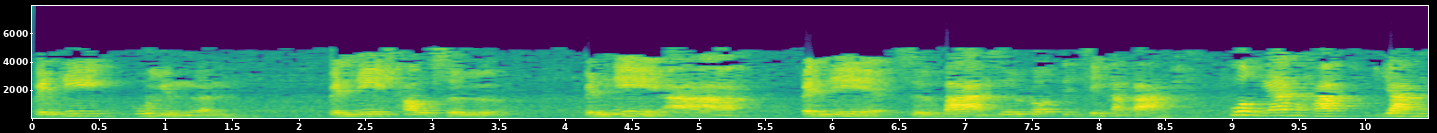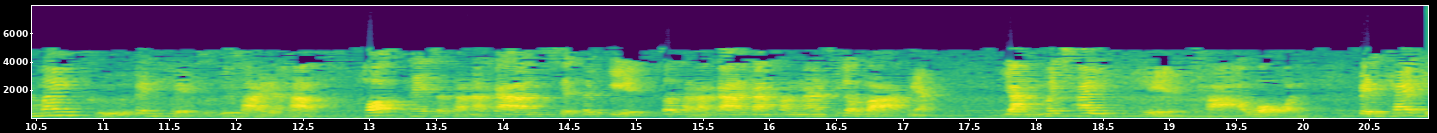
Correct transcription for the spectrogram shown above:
เป็นหนี้กู้ยืมเงิน เป็นหนี้เช่าซื้อ เป็นหนี้เป็นหนี้ซื้อบ้านซื้อรถลีสซิ่งต่างๆ พวกนี้นะครับยังไม่ถือเป็นเหตุสุดวิสัยนะครับ เพราะในสถานการณ์เศรษฐกิจ สถานการณ์การทำงานที่ลำบากเนี่ยยังไม่ใช่เหตุถาวร เป็นแค่เห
